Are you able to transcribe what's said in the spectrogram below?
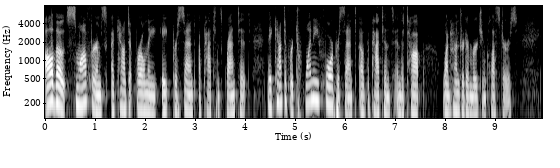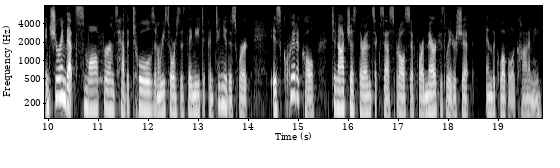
Although small firms accounted for only 8 percent of patents granted, they accounted for 24 percent of the patents in the top 100 emerging clusters. Ensuring that small firms have the tools and resources they need to continue this work is critical to not just their own success, but also for America's leadership in the global economy.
